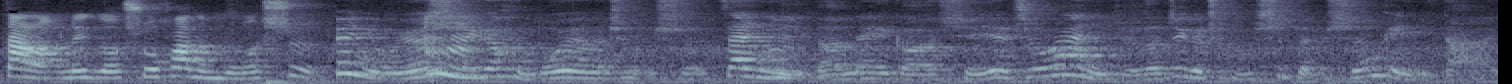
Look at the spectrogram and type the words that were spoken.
大脑那个说话的模式。因为纽约是一个很多元的城市，在你的那个学业之外，你觉得这个城市本身给你带来？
